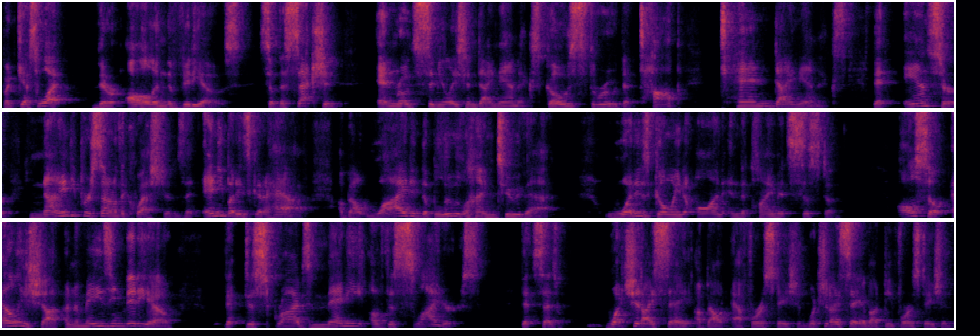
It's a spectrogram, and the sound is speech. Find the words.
But guess what? They're all in the videos. So the section, En-ROADS Simulation Dynamics, goes through the top 10 dynamics that answer 90% of the questions that anybody's going to have about why did the blue line do that? What is going on in the climate system? Also, Ellie shot an amazing video that describes many of the sliders that says, what should I say about afforestation? What should I say about deforestation?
